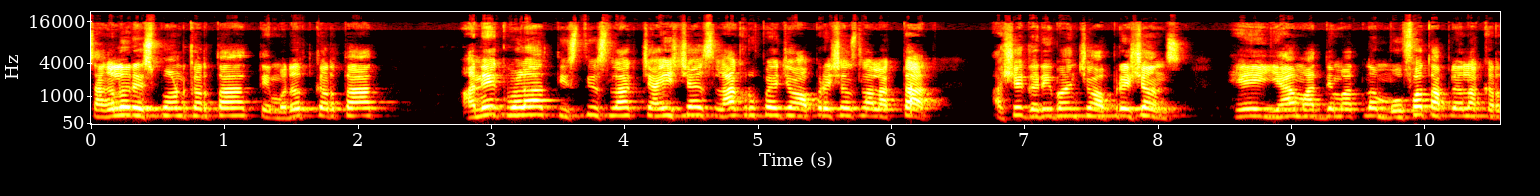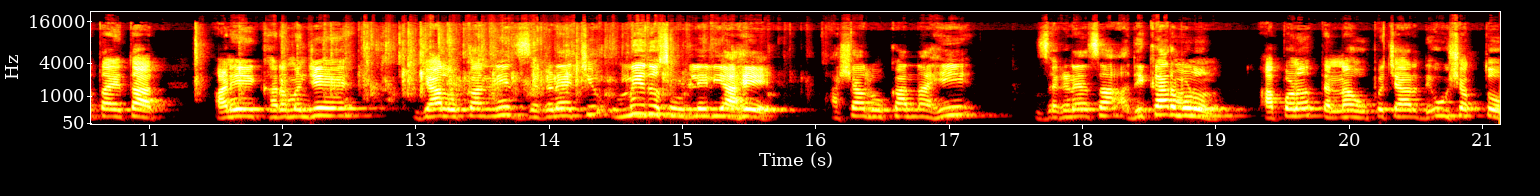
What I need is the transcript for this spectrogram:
चांगलं रेस्पॉन्ड करतात ते मदत करतात. अनेक वेळा तीस तीस लाख चाळीस चाळीस लाख रुपये जे ऑपरेशन्सला लागतात असे गरिबांचे ऑपरेशन्स हे या माध्यमातून मोफत आपल्याला करता येतात. आणि खरं म्हणजे ज्या लोकांनी जगण्याची उमेद सोडलेली आहे अशा लोकांनाही जगण्याचा अधिकार म्हणून आपण त्यांना उपचार देऊ शकतो.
